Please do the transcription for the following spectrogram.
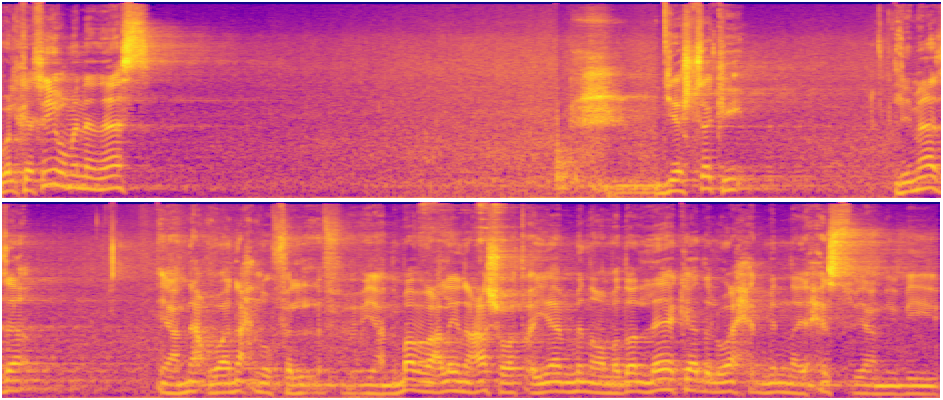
والكثير من الناس يشتكي لماذا؟ يعني ونحن في يعني مر علينا عشرة أيام من رمضان لا يكاد الواحد منا يحس يعني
